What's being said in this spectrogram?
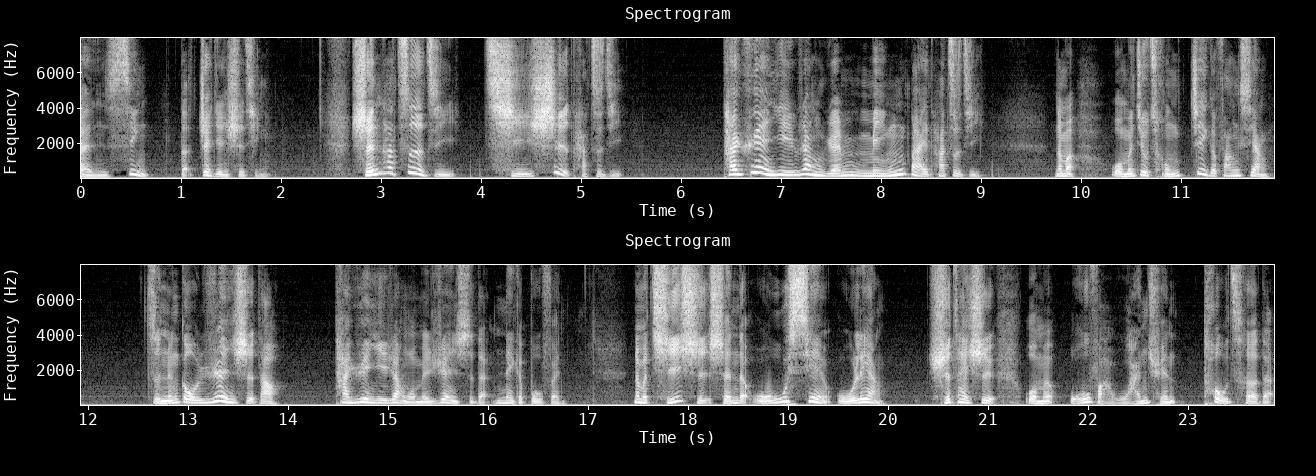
本性的这件事情，神他自己启示他自己，他愿意让人明白他自己。那么，我们就从这个方向，只能够认识到他愿意让我们认识的那个部分。那么，其实神的无限无量，实在是我们无法完全透彻的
